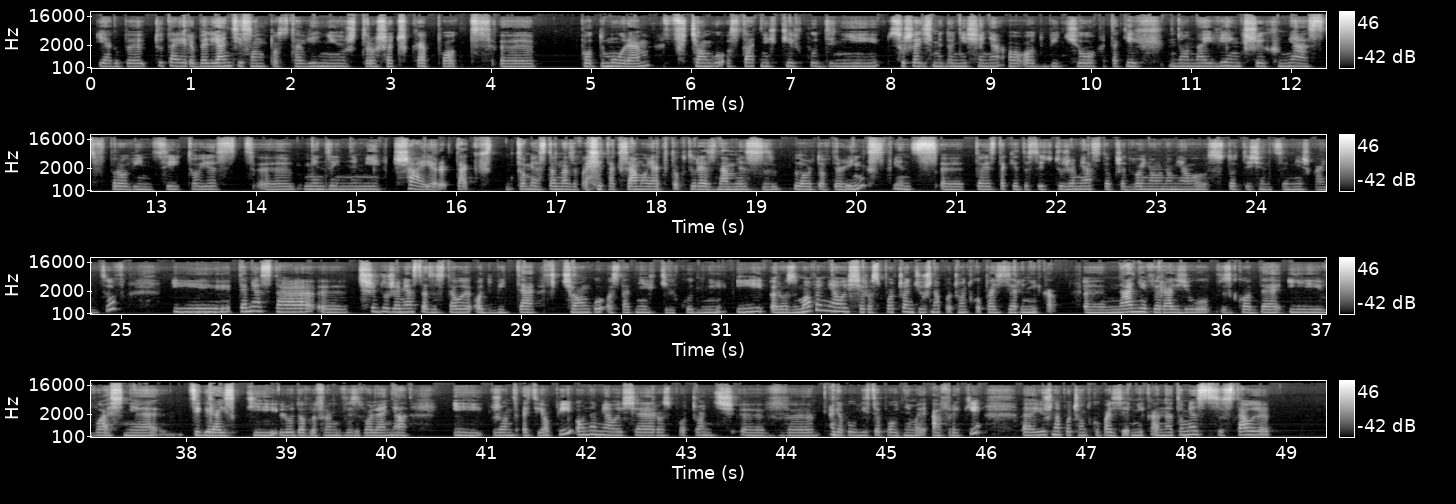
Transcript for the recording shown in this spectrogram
jakby tutaj rebelianci są postawieni już troszeczkę pod y, pod murem. W ciągu ostatnich kilku dni słyszeliśmy doniesienia o odbiciu takich no, największych miast w prowincji. To jest y, między innymi Shire, tak, to miasto nazywa się tak samo jak to, które znamy z Lord of the Rings, więc y, to jest takie dosyć duże miasto. Przed wojną ono miało 100 tysięcy mieszkańców. I te miasta, y, trzy duże miasta zostały odbite w ciągu ostatnich kilku dni. I rozmowy miały się rozpocząć już na początku października. Y, na nie wyraził zgodę i właśnie Tigrajski Ludowy Front Wyzwolenia i rząd Etiopii. One miały się rozpocząć y, w Republice Południowej Afryki już na początku października, natomiast zostały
